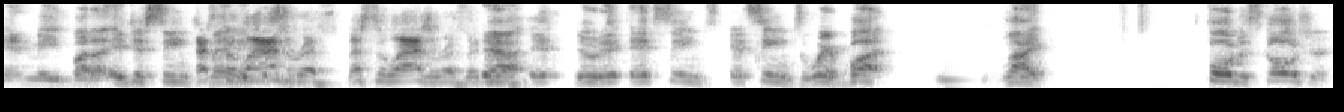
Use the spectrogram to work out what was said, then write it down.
in me. But uh, it just seems That's man, the it just- Lazarus. That's the Lazarus. yeah, it, dude, it, it seems it seems weird, but like full disclosure,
